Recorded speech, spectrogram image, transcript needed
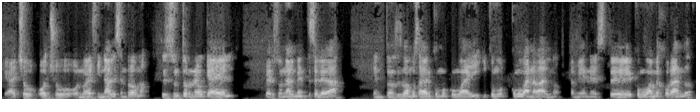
que ha hecho ocho o nueve finales en Roma, entonces es un torneo que a él personalmente se le da entonces vamos a ver cómo, cómo va ahí y cómo, cómo va Nadal, ¿no? También este, cómo va mejorando,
